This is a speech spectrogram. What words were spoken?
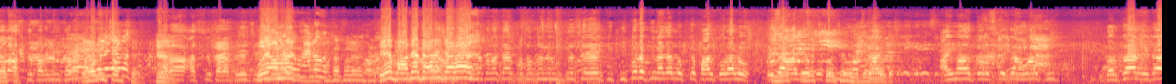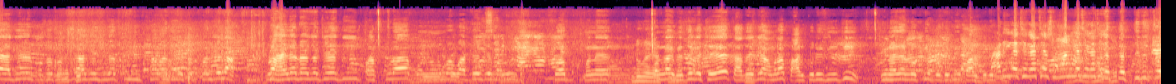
যারা আসতে পারেনি তারা এভাবেই চলছে। যারা আসছে তারা পেয়েছে। ওই আমরা এ বাঁধে ধারে যারা চায় প্রশাসনের উদ্দেশ্যে কি করে তিন হাজার লোককে পার করালো এটা আগে প্রথম জবাব চাই। আইমার তরফ থেকে আমার খুব দরকার এটা আগে প্রশাসনকে আগে জিজ্ঞাসা মিথ্যাবাদী এসব চলবে না। পুরো হাইলাইট হয়ে গেছে কি পাঁচকুড়া পনেরো নম্বর ওয়ার্ডে যে মানুষ সব মানে বন্যায় ভেসে গেছে তাদেরকে আমরা পার করে দিয়েছি। তিন হাজার লোককে প্রতি পার করে বাড়ি গেছে গেছে সমান গেছে গেছে। তেত্রিশশো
